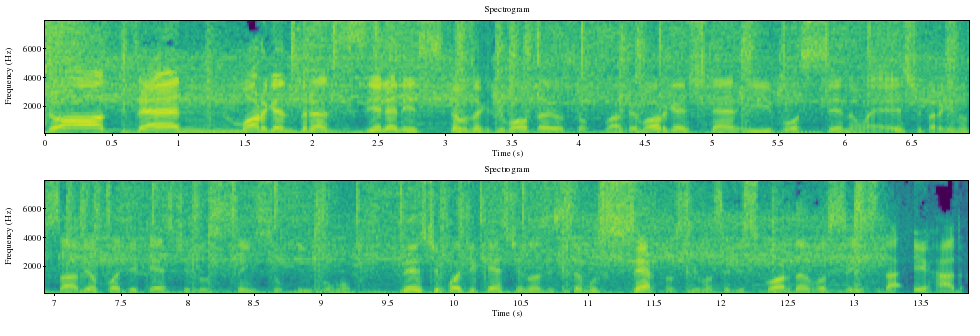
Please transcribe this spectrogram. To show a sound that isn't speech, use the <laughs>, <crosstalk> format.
Guten Morgan Brazilian, estamos aqui de volta, eu sou Flávio Morgenstern e você não é. Este, para quem não sabe, é o podcast do Senso Incomum. Neste podcast nós estamos certos, se você discorda, você está errado.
